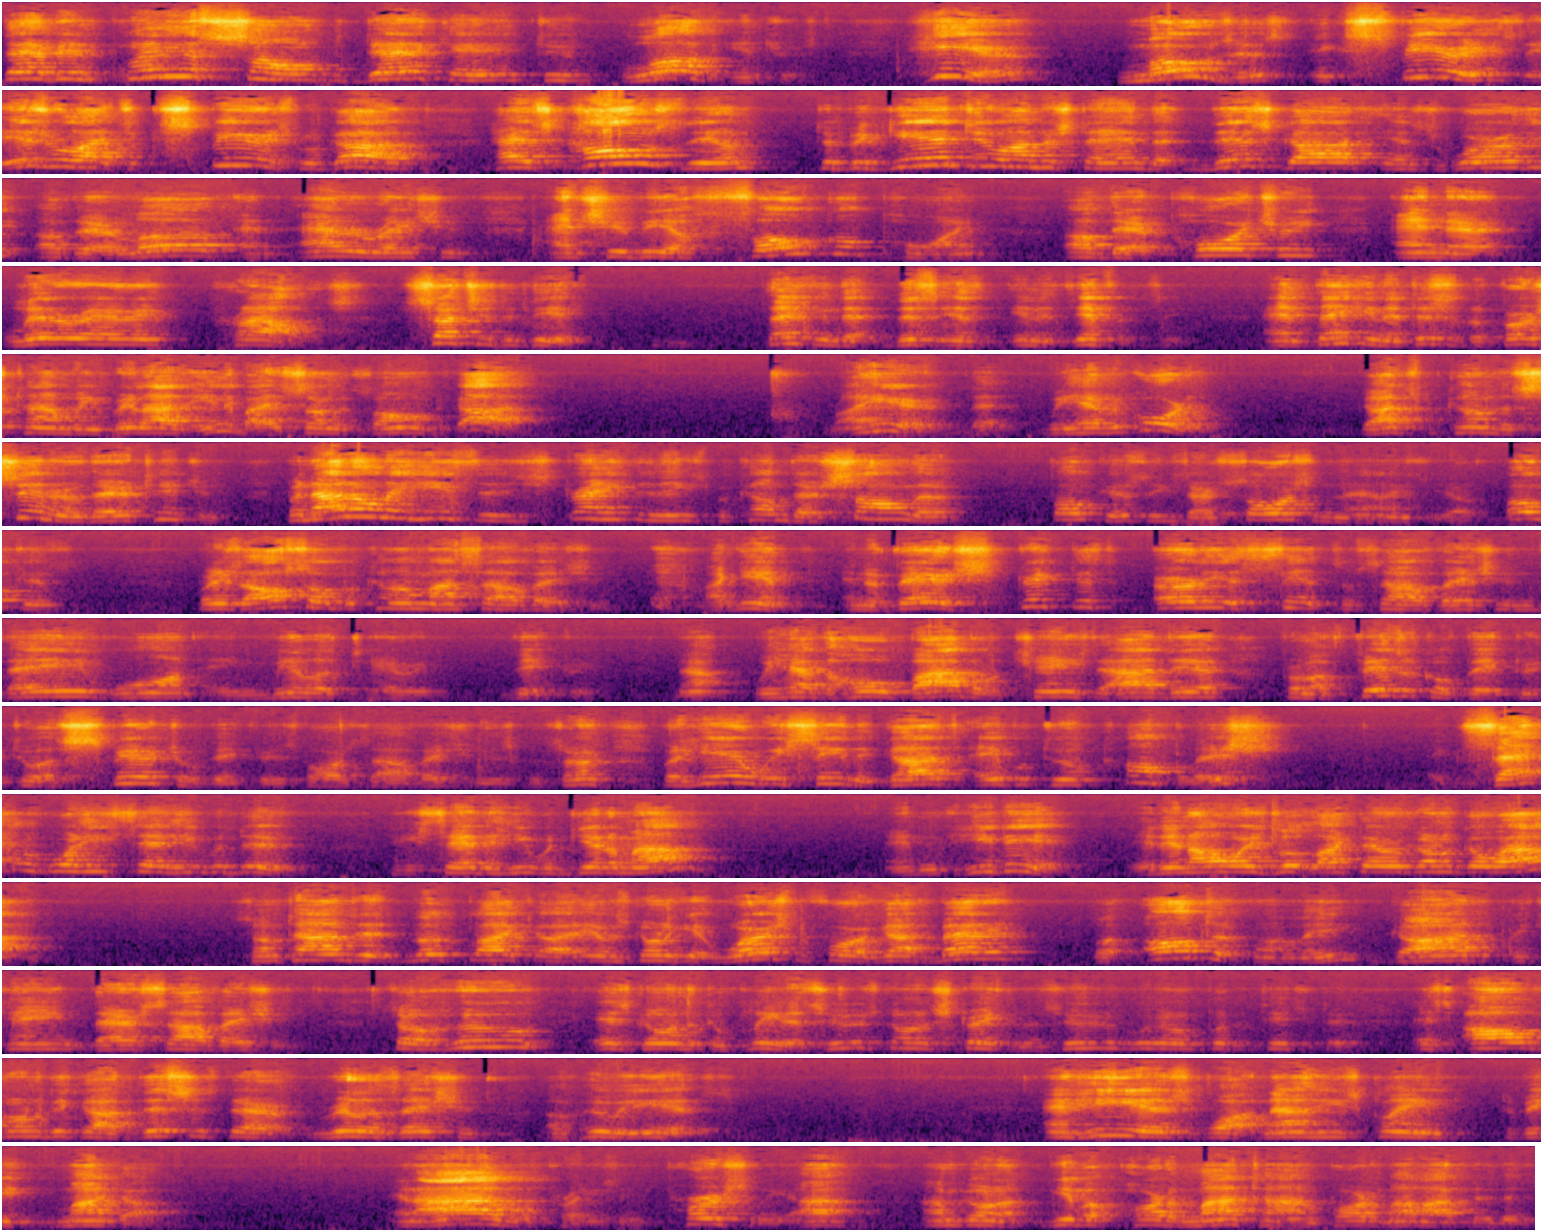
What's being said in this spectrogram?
There have been plenty of songs dedicated to love interest. Here, Moses experienced, the Israelites' experience with God has caused them to begin to understand that this God is worthy of their love and adoration and should be a focal point of their poetry and their literary prowess, such as it is, thinking that this is in its infancy and thinking that this is the first time we realize anybody sung a song to God right here that we have recorded. God's become the center of their attention. But not only he's the strength and he's become their song, their focus, he's their source and now he's their focus, but he's also become my salvation. Again, in the very strictest, earliest sense of salvation, they want a military victory. Now, we have the whole Bible to change the idea from a physical victory to a spiritual victory as far as salvation is concerned. But here we see that God's able to accomplish exactly what he said he would do. He said that he would get them out, and he did. It didn't always look like they were going to go out. Sometimes it looked like uh, it was going to get worse before it got better. But ultimately, God became their salvation. So who is going to complete us, who's going to strengthen us, who we're going to put attention to. It's all going to be God. This is their realization of who He is. And He is what? Now He's claimed to be my God. And I will praise Him personally. I, I'm going to give up part of my time, part of my life to this.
